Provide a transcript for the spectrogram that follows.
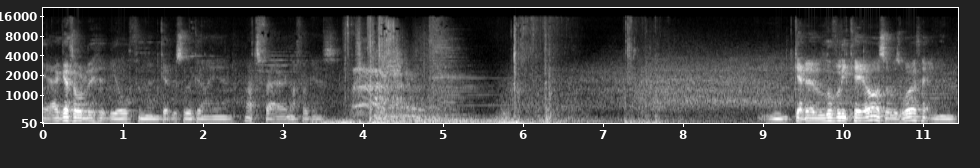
Yeah, I guess I wanted to hit the Ulf and then get this other guy in. That's fair enough, I guess. And get a lovely KO, so it was worth hitting him.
